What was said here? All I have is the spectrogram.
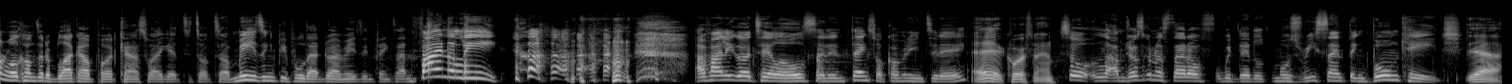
And welcome to the Blackout Podcast, where I get to talk to amazing people that do amazing things. And finally, I finally got Taylor Olson, and thanks for coming in today. Hey, of course, man. So I'm just gonna start off with the most recent thing, Bone Cage. Yeah.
